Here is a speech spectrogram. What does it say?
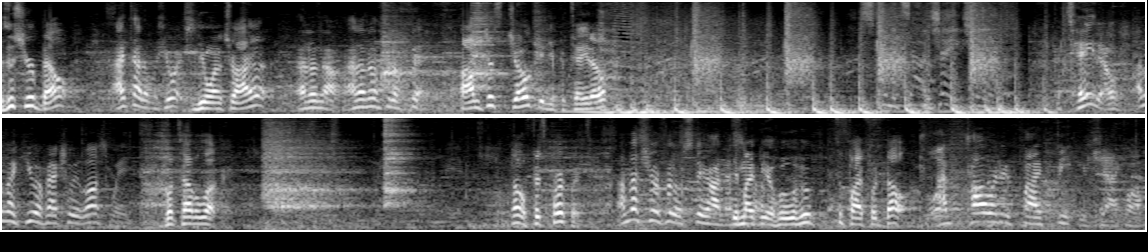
Is this your belt? I thought it was yours. Do you want to try it? I don't know. I don't know if it'll fit. I'm just joking, you potato. Potato. Unlike you, I've actually lost weight. Let's have a look. Oh, fits perfect. I'm not sure if it'll stay on. This It might be a hula hoop. It's a five foot belt. I'm taller than five feet. You jack off.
